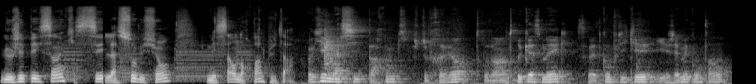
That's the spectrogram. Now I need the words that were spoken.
le GP5 c'est la solution, mais ça on en reparle plus tard. Ok, merci. Par contre, je te préviens, trouver un truc à ce mec, ça va être compliqué, il est jamais content.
